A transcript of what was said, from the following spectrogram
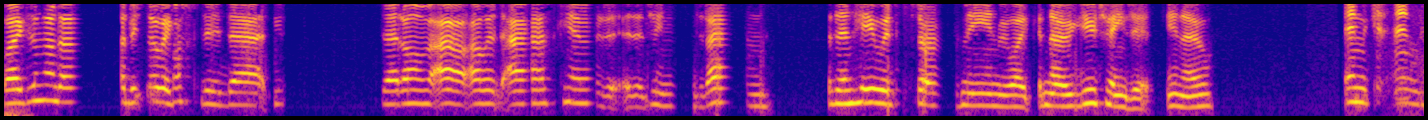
Like sometimes I'd be so exhausted that that um I I would ask him to, to change it and then he would start with me and be like, "No, you change it," you know. And and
